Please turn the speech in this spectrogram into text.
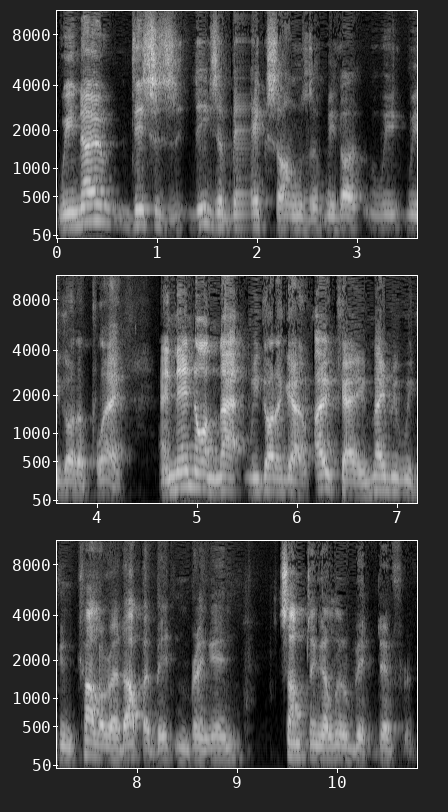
We know this is these are big songs that we got we we got to play, and then on that we got to go. Okay, maybe we can color it up a bit and bring in something a little bit different.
